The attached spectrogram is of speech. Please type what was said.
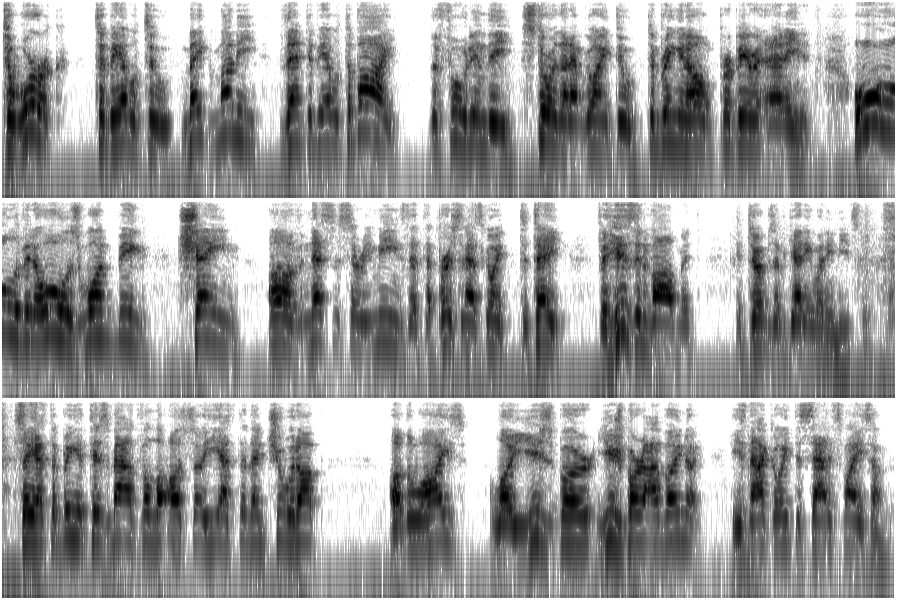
to work to be able to make money than to be able to buy the food in the store that I'm going to to bring it home, prepare it, and eat it. All of it all is one big chain of necessary means that the person has going to take for his involvement in terms of getting what he needs to. So he has to bring it to his mouth, so he has to then chew it up. Otherwise, he's not going to satisfy his hunger.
